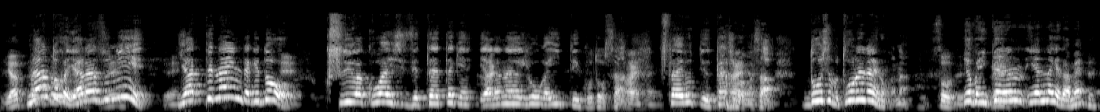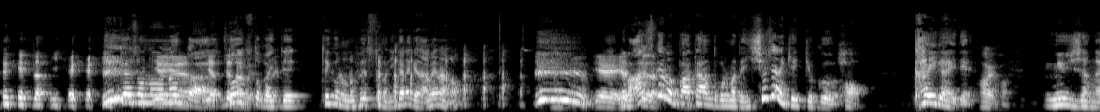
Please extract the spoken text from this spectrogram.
ね。やったなんとかやらずにええ、やってないんだけどええ、薬は怖いし、絶対やったけやらない方がいいっていうことをさ、はい。はい伝えるっていう立場はさ、どうしても通れないのかな？そうです。やっぱ一回やんやんなきゃダメ？いやいやいや。一回その、いやいやなんか、やっちゃダメ。ドイツとか行って、テクノのフェスとかに行かなきゃダメなの？いやいや、でも、アスカのパターンとこれまた一緒じゃない、結局。は海外で、あはいはい。ミュージシャンが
